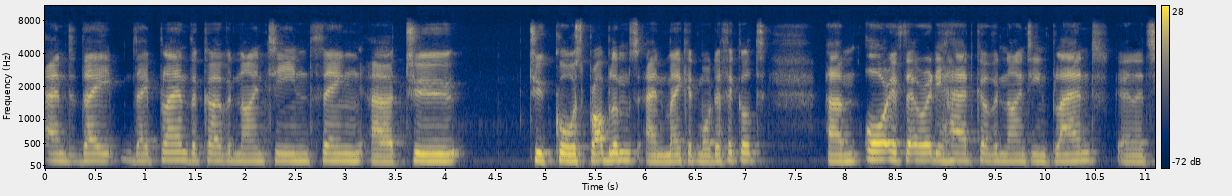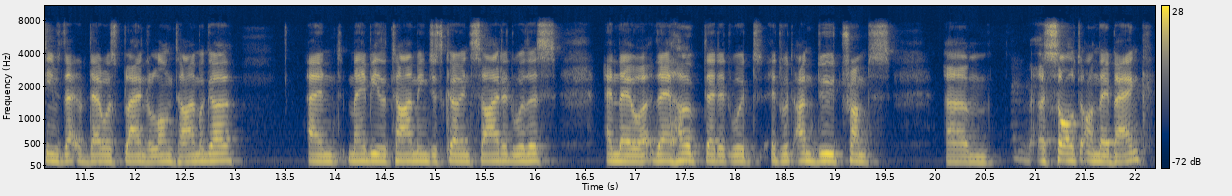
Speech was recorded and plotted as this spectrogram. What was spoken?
and they they planned the COVID nineteen thing uh, to to cause problems and make it more difficult. Um, or if they already had COVID 19 planned, and it seems that that was planned a long time ago, and maybe the timing just coincided with this, and they were they hoped that it would it would undo Trump's um, assault on their bank.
